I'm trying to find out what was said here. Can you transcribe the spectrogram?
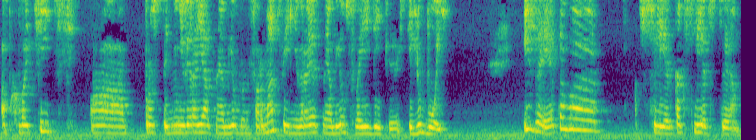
обхватить а, просто невероятный объем информации, невероятный объем своей деятельности, любой. Из-за этого, как следствие,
